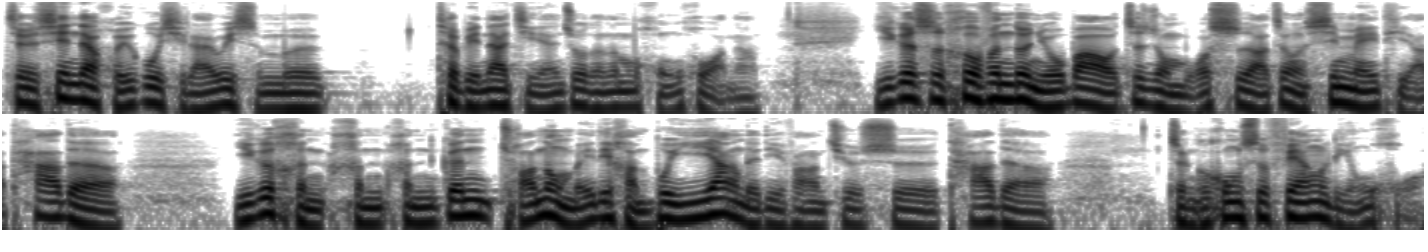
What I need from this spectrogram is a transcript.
就是现在回顾起来，为什么特别那几年做的那么红火呢？一个是赫芬顿邮报这种模式啊，这种新媒体啊，它的一个很很很跟传统媒体很不一样的地方，就是它的整个公司非常灵活。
